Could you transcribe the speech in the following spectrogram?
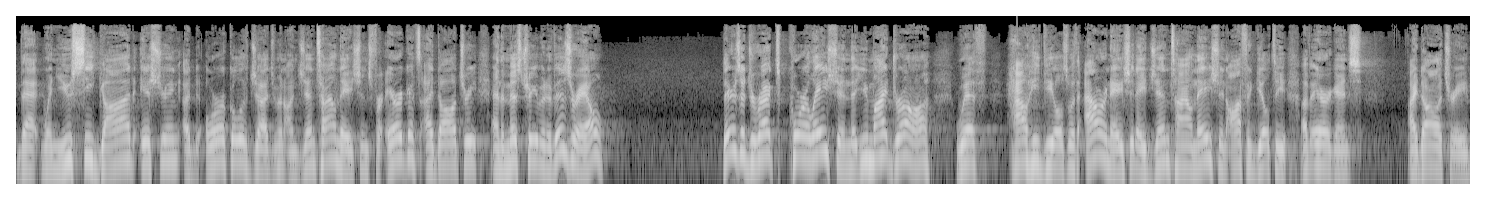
that when you see God issuing an oracle of judgment on Gentile nations for arrogance, idolatry, and the mistreatment of Israel, there's a direct correlation that you might draw with how he deals with our nation, a Gentile nation, often guilty of arrogance, idolatry,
